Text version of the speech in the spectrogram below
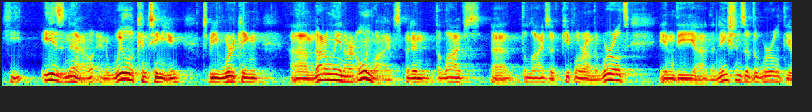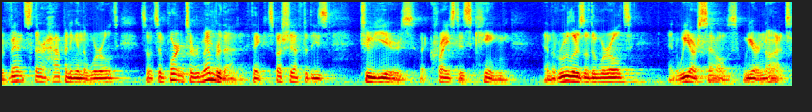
He is now and will continue to be working um, not only in our own lives, but in the lives, uh, the lives of people around the world, in the, uh, the nations of the world, the events that are happening in the world. So it's important to remember that, I think, especially after these two years, that Christ is King and the rulers of the world, and we ourselves, we are not.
